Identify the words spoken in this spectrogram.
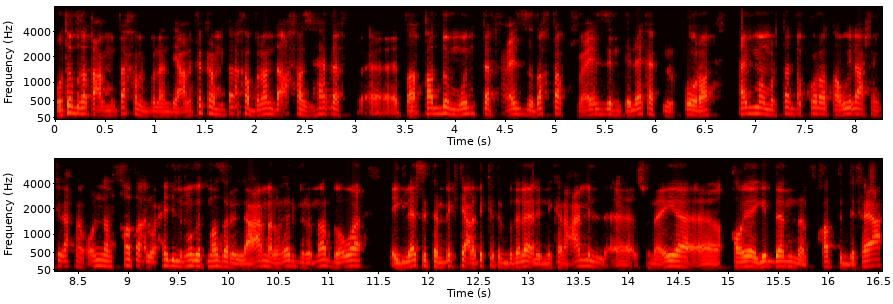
وتضغط على المنتخب البولندي. على فكرة منتخب بولندا أحرز هدف آه، تقدم وأنت في عز ضغطك وفي عز امتلاكك للكره هجمة مرتدة كره طويلة. عشان كده إحنا قلنا الخطأ الوحيد اللي من وجهة نظري اللي عمله هيرفي رينارد هو إجلاس التمبكتي على دكة البدلاء لأن كان عامل آه، ثنائية آه، قوية جدا في خط الدفاع.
